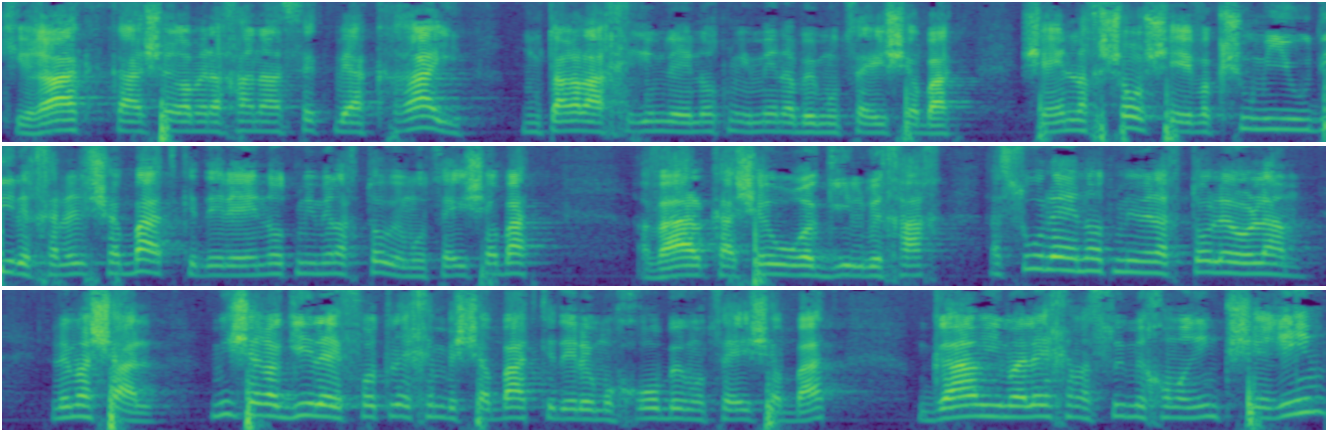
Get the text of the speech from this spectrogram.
כי רק כאשר המלאכה נעשית באקראי, מותר לאחרים ליהנות ממנה במוצאי שבת. שאין לחשוש שיבקשו מיהודי לחלל שבת כדי ליהנות ממלאכתו במוצאי שבת. אבל כאשר הוא רגיל בכך, אסור ליהנות ממלאכתו לעולם. למשל, מי שרגיל לאפות לחם בשבת כדי למוכרו במוצאי שבת, גם אם הלחם עשוי מחומרים כשרים,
